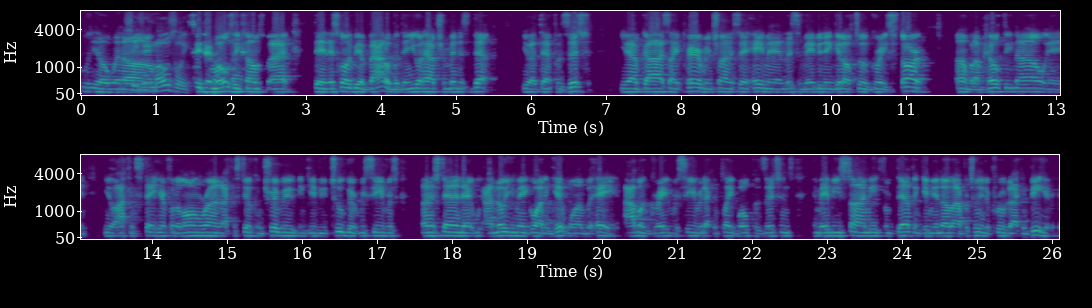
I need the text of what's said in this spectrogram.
you know when um, CJ Mosley CJ Mosley comes back, then it's going to be a battle. But then you're going to have tremendous depth. You know, at that position. You have guys like Perriman trying to say, "Hey, man, listen, maybe didn't get off to a great start, um, but I'm healthy now, and you know I can stay here for the long run, and I can still contribute and give you two good receivers." Understanding that I know you may go out and get one, but hey, I'm a great receiver that can play both positions, and maybe you sign me from depth and give me another opportunity to prove that I can be here.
